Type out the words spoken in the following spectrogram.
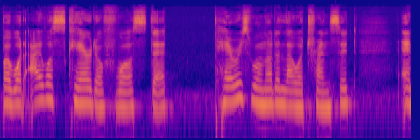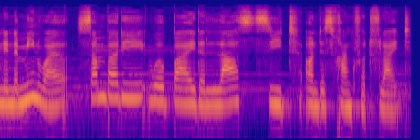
But what I was scared of was that Paris will not allow a transit, and in the meanwhile, somebody will buy the last seat on this Frankfurt flight.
